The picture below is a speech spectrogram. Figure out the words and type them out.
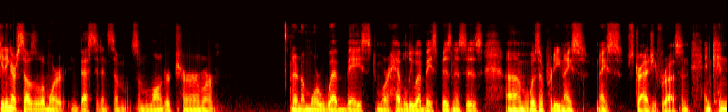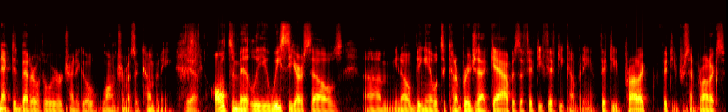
getting ourselves a little more invested in some some longer term or I don't know, more web-based, more heavily web-based businesses um, was a pretty nice, nice strategy for us, and and connected better with what we were trying to go long term as a company. Yeah. Ultimately, we see ourselves, um, you know, being able to kind of bridge that gap as a 50-50 company, 50 product, 50% products,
